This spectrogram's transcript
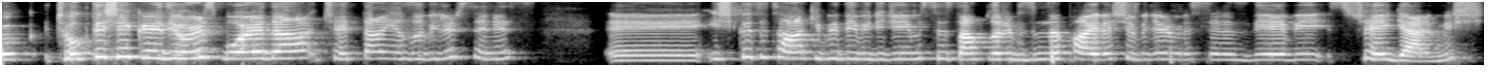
Çok, çok teşekkür ediyoruz. Bu arada chatten yazabilirseniz e, iş katı takip edebileceğimiz hesapları bizimle paylaşabilir misiniz diye bir şey gelmiş.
